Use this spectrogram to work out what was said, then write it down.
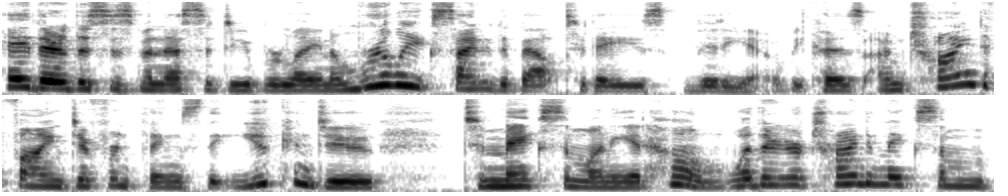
Hey there, this is Vanessa DeBurle, and I'm really excited about today's video because I'm trying to find different things that you can do to make some money at home. Whether you're trying to make some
